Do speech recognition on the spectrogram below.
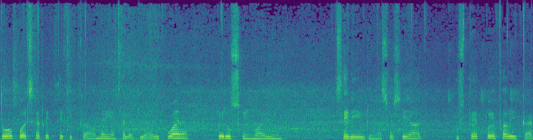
todo puede ser rectificado mediante la guía adecuada, pero si no hay un cerebro en la sociedad, usted puede fabricar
